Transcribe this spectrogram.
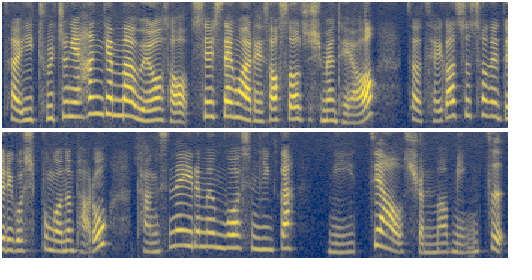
자, 이 둘 중에 한 개만 외워서 실생활에서 써주시면 돼요. 자, 제가 추천해드리고 싶은 거는 바로 당신의 이름은 무엇입니까? 你叫什么名字?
